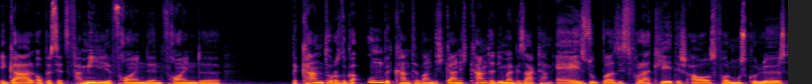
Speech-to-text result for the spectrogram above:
egal ob es jetzt Familie, Freundin, Freunde, Bekannte oder sogar Unbekannte waren, die ich gar nicht kannte, die immer gesagt haben, ey, super, siehst voll athletisch aus, voll muskulös.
